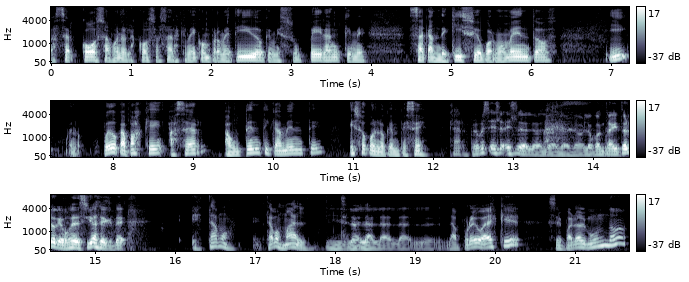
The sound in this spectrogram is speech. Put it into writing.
hacer cosas, bueno, las cosas a las que me he comprometido, que me superan, que me sacan de quicio por momentos. Y bueno, puedo capaz que hacer auténticamente eso con lo que empecé. Claro, pero es, lo, lo, lo, contradictorio que vos decías de que estamos estamos mal. Y la, prueba es que se paró el mundo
